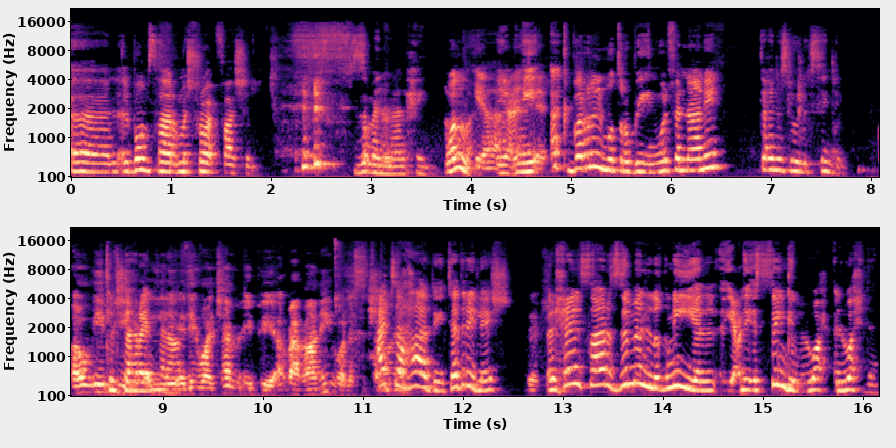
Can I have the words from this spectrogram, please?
آه الألبوم صار مشروع فاشل. زمننا الحين. والله يا يعني أكبر المطربين والفنانين قاعد ينزلوا لك single أو اي كل شهرين ثلاث. اللي هو كم EP أربع أغاني ولا ست حتى؟ هذه تدري ليش؟ ليش؟ الحين صار زمن الأغنية ال- يعني ال single الوح... الوحدة.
